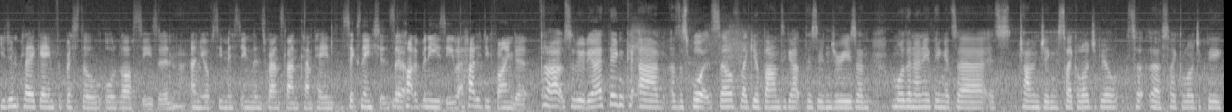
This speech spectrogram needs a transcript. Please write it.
You didn't play a game for Bristol all last season Yeah. and you obviously missed England's Grand Slam campaign for the Six Nations. So it can't have been easy. But how did you find it? Oh, absolutely. I think um, as a sport itself, like you're bound to get these injuries, and more than anything, it's uh, it's challenging psychological, uh, psychologically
